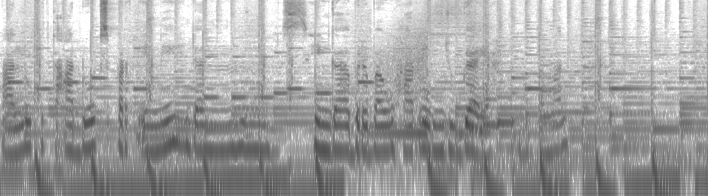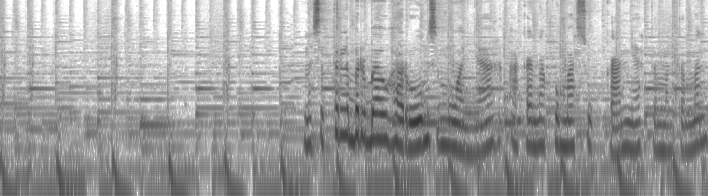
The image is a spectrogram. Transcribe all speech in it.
Lalu kita aduk seperti ini dan hingga berbau harum juga ya teman-teman. Nah setelah berbau harum semuanya akan aku masukkan ya teman-teman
